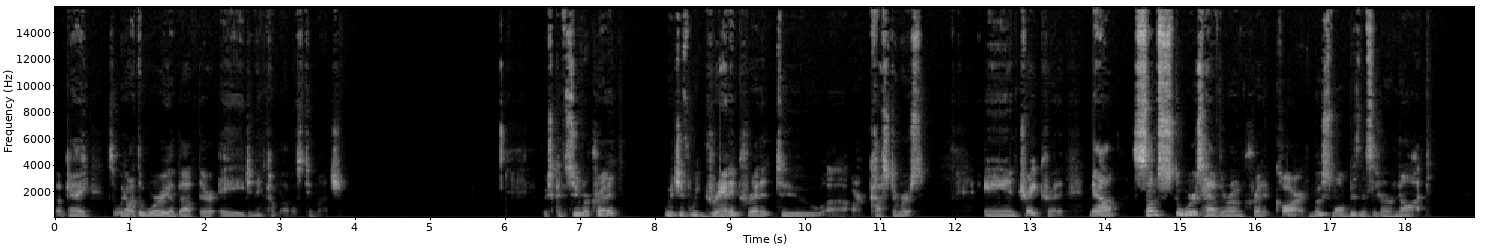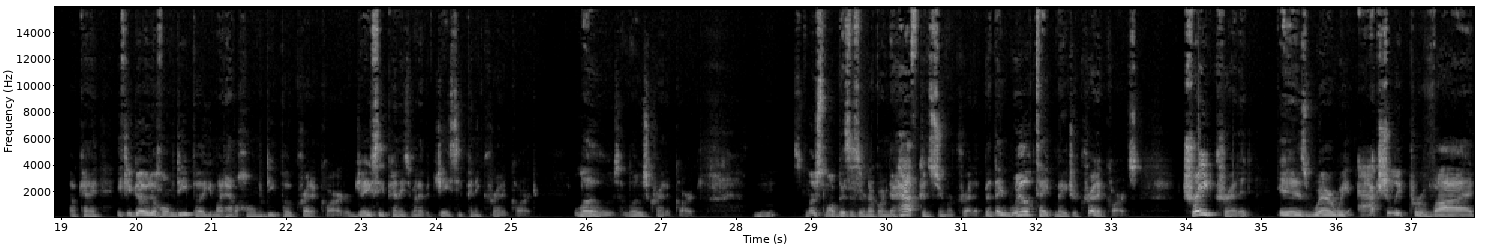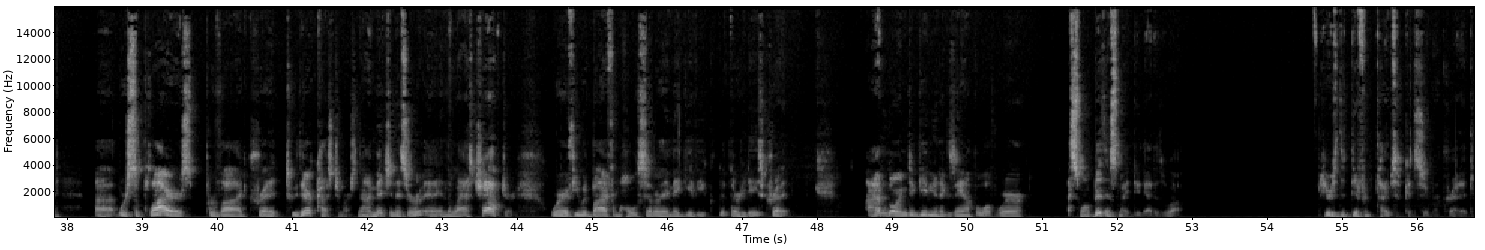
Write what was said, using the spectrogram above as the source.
Okay, so we don't have to worry about their age and income levels too much. There's consumer credit, which if we granted credit to uh, our customers, and trade credit. Now, some stores have their own credit card. Most small businesses are not. Okay, if you go to Home Depot, you might have a Home Depot credit card, or J.C. You might have a J.C. Penney credit card. Lowe's, a Lowe's credit card most small businesses are not going to have consumer credit, but they will take major credit cards. Trade credit is where we actually provide, uh, where suppliers provide credit to their customers. Now, I mentioned this in the last chapter, where if you would buy from a wholesaler, they may give you 30 days credit. I'm going to give you an example of where a small business might do that as well. Here's the different types of consumer credit.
